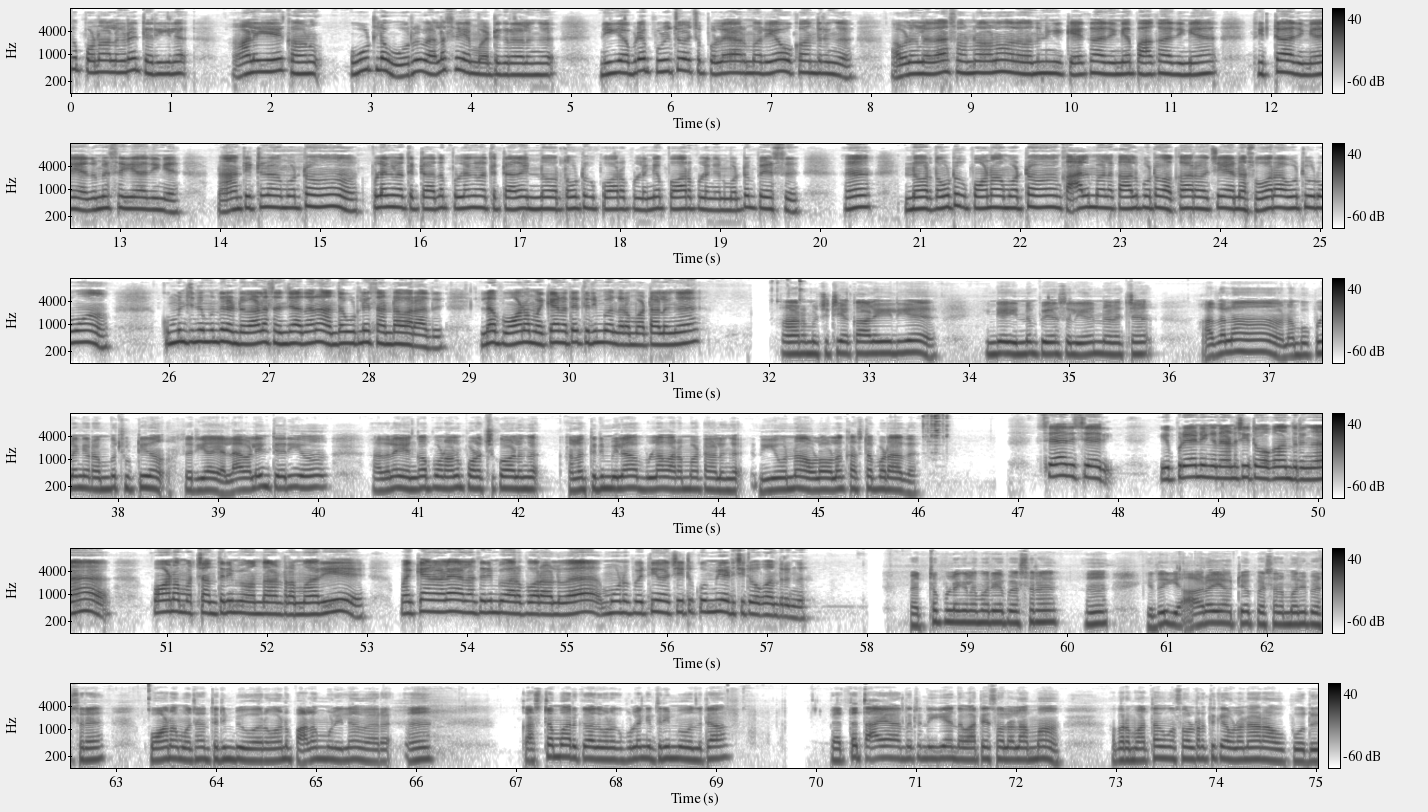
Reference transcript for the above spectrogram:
எங்கே போனாலுங்கன்னே தெரியல. ஆளையே காணும். வீட்டில் ஒரு வேலை செய்ய மாட்டேங்கிறாளுங்க. நீங்கள் அப்படியே பிடிச்சி வச்ச பிள்ளையார் மாதிரியே உட்காந்துருங்க அவளுங்கள தான் சொன்னாலும் அதை வந்து நீங்கள் கேட்காதீங்க பார்க்காதீங்க திட்டாதீங்க எதுவுமே செய்யாதீங்க. நான் திட்டினா மட்டும் பிள்ளைங்கள திட்டாத பிள்ளைங்கள திட்டாத இன்னொரு தோட்டுக்கு போகிற பிள்ளைங்க போகிற பிள்ளைங்கன்னு மட்டும் பேசு. இன்னொரு தோட்டுக்கு போனால் மட்டும் கால் மேலே கால் போட்டு உட்கார வச்சு என்ன சோறாக ஊட்டி விடுவோம் குமிஞ்சு நிமிந்து ரெண்டு வேலை செஞ்சால் தானே அந்த வீட்லேயும் சண்டை வராது. இல்லை போன மக்கியானத்தை திரும்பி வந்துட மாட்டாளுங்க. ஆரம்பிச்சிட்டியா காலையிலேயே? இங்கே இன்னும் பேசலையேன்னு நினச்சேன். அதெல்லாம் நம்ம பிள்ளைங்க ரொம்ப சுட்டி தான் சரியா? எல்லா வேலையும் தெரியும். அதெல்லாம் எங்கே போனாலும் பொழைச்சிக்குவாளுங்க. அதெல்லாம் திரும்பிலாம் அப்படிலாம் வரமாட்டாளுங்க. நீ ஒன்றும் அவ்வளோலாம் கஷ்டப்படாத. சரி சரி. இப்படியே நீங்கள் நினச்சிட்டு உக்காந்துருங்க. போன மச்சான் திரும்பி வந்தான்ற மாதிரி மக்கியானாலே எல்லாம் திரும்பி வர போகிறாளுவ மூணு பெட்டியும் வச்சுட்டு கும்மி அடிச்சிட்டு உக்காந்துருங்க. பெற்ற பிள்ளைங்கள மாதிரியா பேசுகிற ஏதோ யாரோ யார்கிட்டயோ பேசுகிற மாதிரி பேசுகிற போன மச்சான் திரும்பி வருவான்னு பழமொழிலாம் வேறு. ஆ? இருக்காது உனக்கு பிள்ளைங்க திரும்பி வந்துட்டா? பெத்த தாயா இருந்துட்டு நீயே அந்த வார்த்தையை சொல்லலாமா? அப்புறம் மற்றவங்க சொல்கிறதுக்கு எவ்வளோ நேரம் ஆக போகுது?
